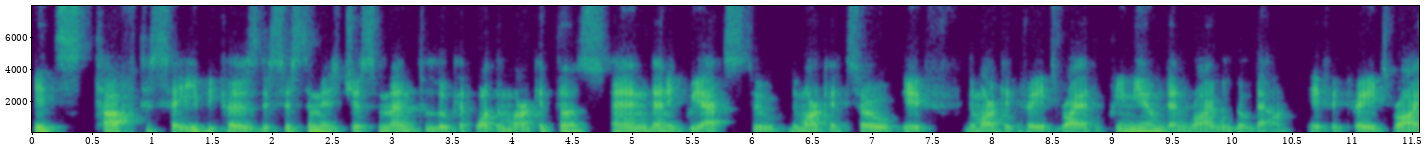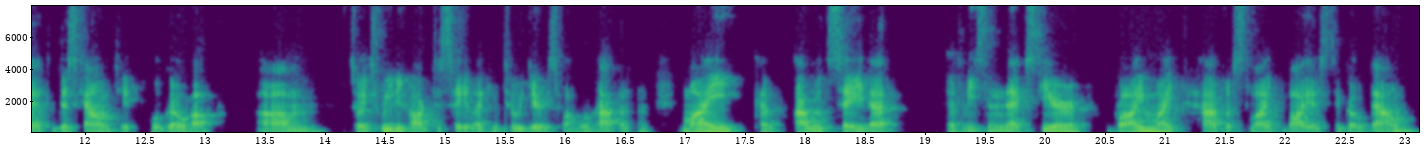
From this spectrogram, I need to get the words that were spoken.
It's tough to say because the system is just meant to look at what the market does and then it reacts to the market. So if the market trades RAI at a premium, then RAI will go down. If it trades RAI at a discount, it will go up. Um, so it's really hard to say, like in two years, what will happen. My, I would say that at least in next year, RAI might have a slight bias to go down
